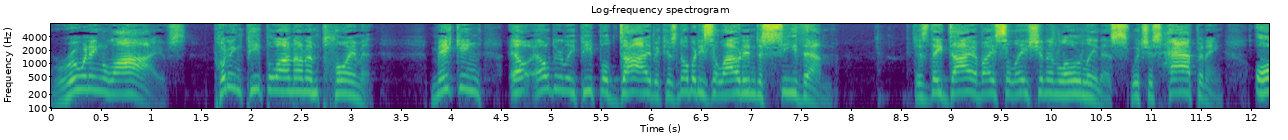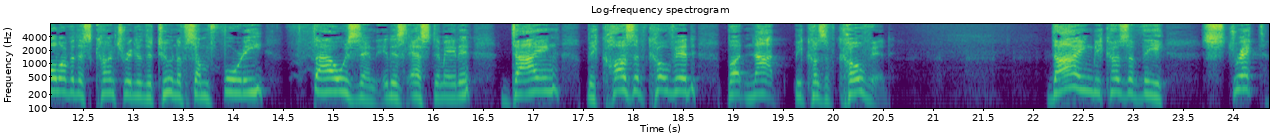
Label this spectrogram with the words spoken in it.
ruining lives, putting people on unemployment, making el- elderly people die because nobody's allowed in to see them, as they die of isolation and loneliness, which is happening all over this country to the tune of some 40,000, it is estimated, dying because of COVID, but not because of COVID. Dying because of the strict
